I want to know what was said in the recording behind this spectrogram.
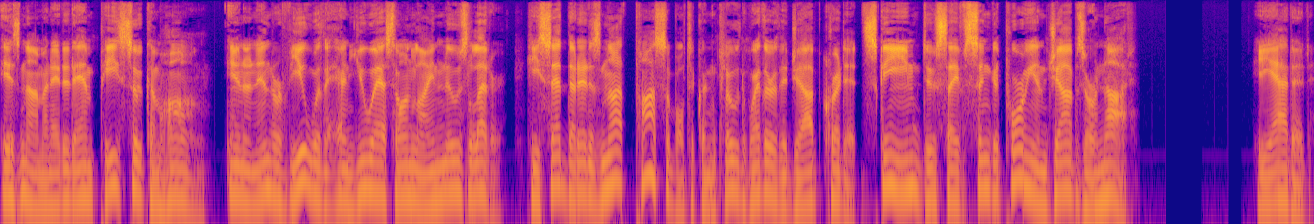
is nominated MP Siew Kum Hong. In an interview with an U.S. online newsletter, he said that it is not possible to conclude whether the job credit scheme do save Singaporean jobs or not. He added,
